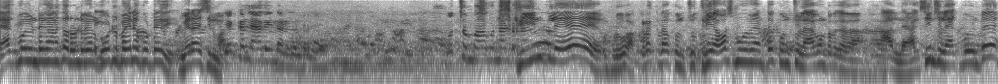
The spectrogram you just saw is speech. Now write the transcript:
లేకపోయి ఉంటే కనుక రెండు వేల కోట్ల పైన కొట్టేది మిరాయ్ సినిమా. ఎక్కడ ల్యాగ్ అయింది అనుకుంటున్నారు? మొత్తం బాగుంది స్క్రీన్ ప్లే ఇప్పుడు అక్కడక్కడ కొంచెం త్రీ అవర్స్ మూవీ అంటే కొంచెం ల్యాగ్ ఉంటుంది కదా. ఆ ల్యాగ్ సీన్స్ లేకపోయి ఉంటే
